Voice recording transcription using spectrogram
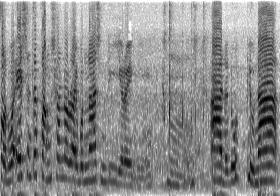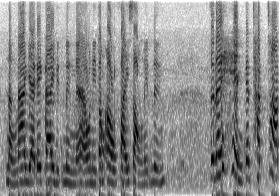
สนว่าเอ๊ะฉันจะฟังก์ชันอะไรบนหน้าฉันดีอะไรอย่างงี้อืมอ่าเดี๋ยวดูผิวหน้าหนังหน้าแยกใกล้ๆนิดนึงนะคะวันนี้ต้องเอาไฟส่องนิดนึง จะได้เห็นกันชัด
